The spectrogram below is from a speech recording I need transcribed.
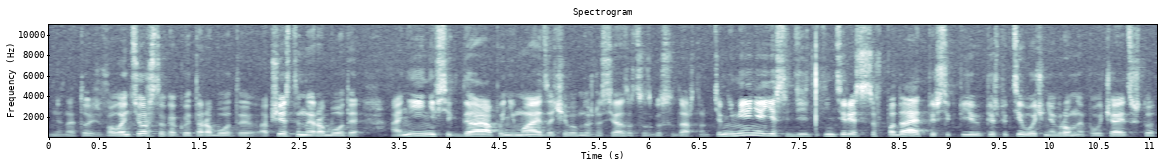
не знаю, то есть волонтерства какой-то работы, общественной работы, они не всегда понимают, зачем им нужно связываться с государством. Тем не менее, если интересы совпадают, перспектива очень огромная. Получается, что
